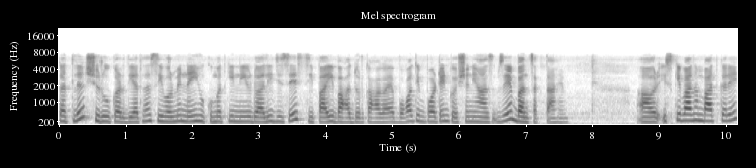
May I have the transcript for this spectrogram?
कत्ल शुरू कर दिया था। सीहोर में नई हुकूमत की नींव डाली, जिसे सिपाही बहादुर कहा गया बहुत इंपॉर्टेंट क्वेश्चन यहाँ से बन सकता है। और इसके बाद हम बात करें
